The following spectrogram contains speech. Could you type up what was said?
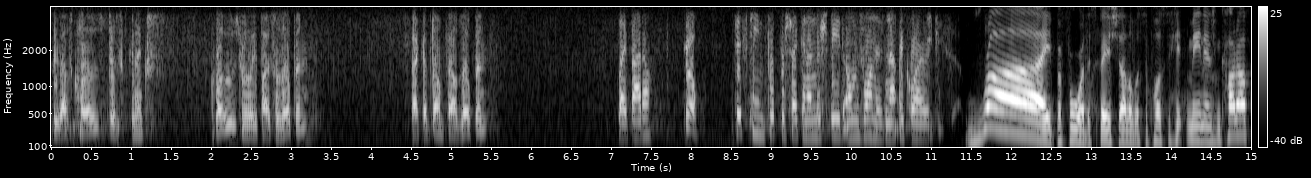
Pre-valves closed, disconnects closed, relay is open. Backup dump valves open. Light vital. Go. 15 foot per second underspeed. OMS 1 is not required. Right before the space shuttle was supposed to hit main engine cutoff,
